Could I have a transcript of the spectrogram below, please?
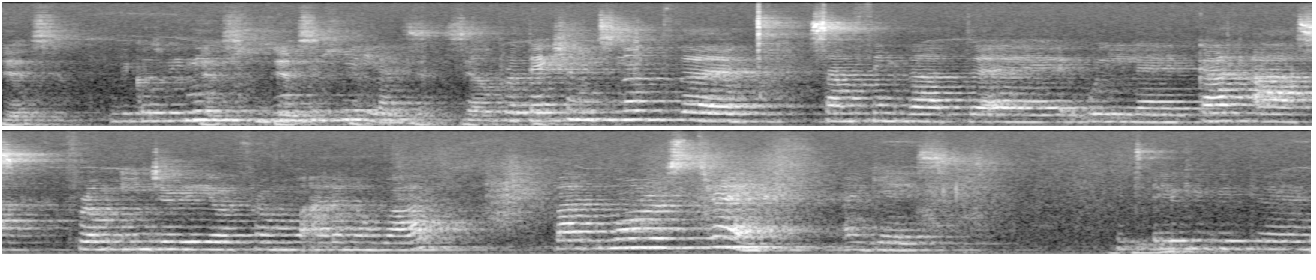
Yes. because we need Yes, yin yes, to heal yeah, us. yeah, So protection is not uh, something that uh, will uh, cut us from injury or from I don't know what, but more strength. I I guess. It's a little bit uh,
